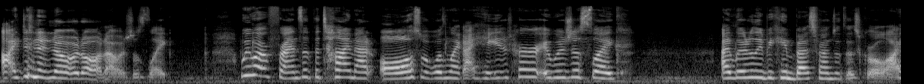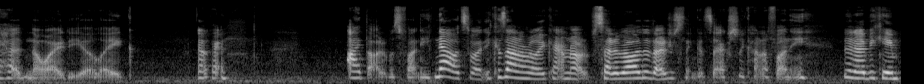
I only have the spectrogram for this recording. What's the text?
I didn't know at all. And I was just like, we weren't friends at the time at all, so it wasn't like I hated her. It was just like, I literally became best friends with this girl. I had no idea, like, okay. I thought it was funny. Now it's funny because I don't really care. I'm not upset about it. I just think it's actually kind of funny. Then I became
